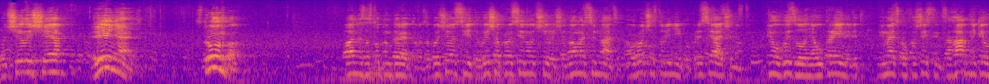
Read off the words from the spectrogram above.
Училище рівнять. Струнко. Пане заступник директора, забувача освіти, Вищого професійного училища номер 17 на урочисту лінійку присвячено Дню визволення України від німецько-фашистських загарбників,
